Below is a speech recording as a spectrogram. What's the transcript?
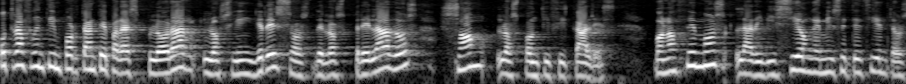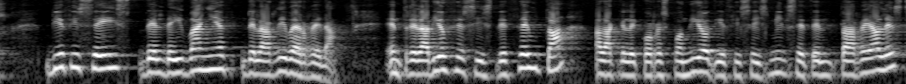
Otra fuente importante para explorar los ingresos de los prelados son los pontificales. Conocemos la división en 1716 del de Ibáñez de la Riva Herrera. entre la diócesis de Ceuta, a la que le correspondió 16.070 reales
